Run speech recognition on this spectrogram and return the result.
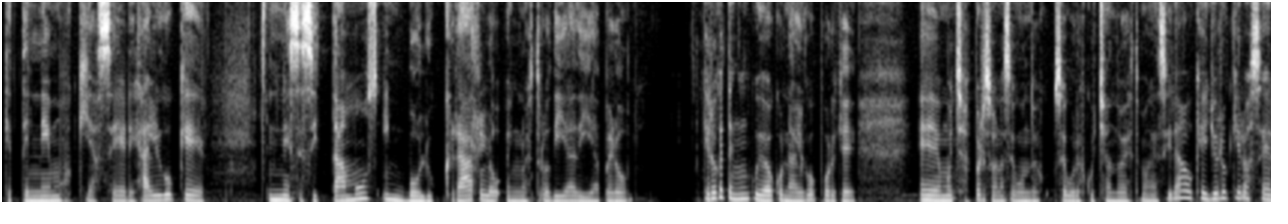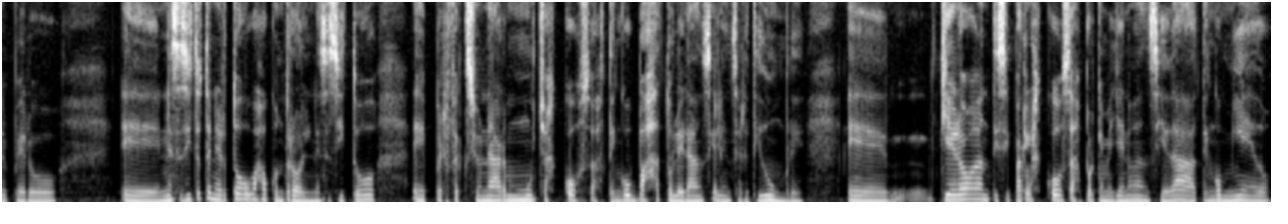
que tenemos que hacer, es algo que necesitamos involucrarlo en nuestro día a día, pero quiero que tengan cuidado con algo porque eh, muchas personas, seguro, seguro escuchando esto, van a decir, ah, ok, yo lo quiero hacer, pero eh, necesito tener todo bajo control, necesito eh, perfeccionar muchas cosas, tengo baja tolerancia a la incertidumbre, quiero anticipar las cosas porque me lleno de ansiedad, tengo miedo.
